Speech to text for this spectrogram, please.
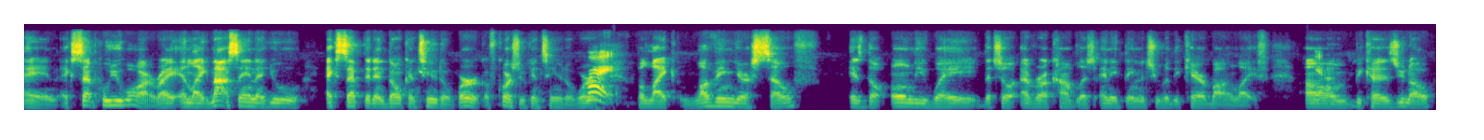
and accept who you are, right? And like not saying that you accept it and don't continue to work. Of course you continue to work. Right. But like loving yourself is the only way that you'll ever accomplish anything that you really care about in life. Um, yeah. because you know,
